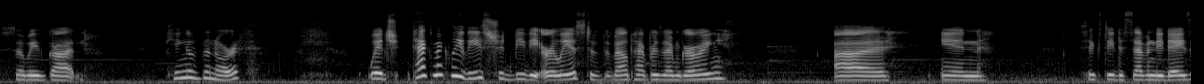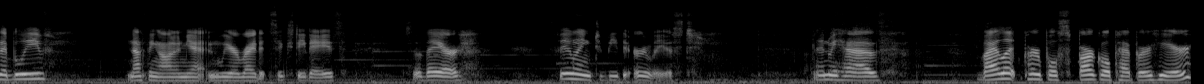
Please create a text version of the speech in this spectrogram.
So we've got King of the North, which technically these should be the earliest of the bell peppers I'm growing uh, in 60 to 70 days, I believe. Nothing on them yet, and we are right at 60 days. So they are failing to be the earliest. Then we have violet purple sparkle pepper here.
